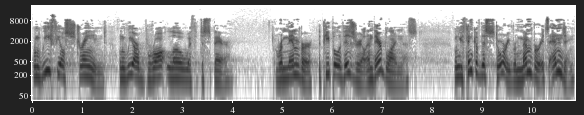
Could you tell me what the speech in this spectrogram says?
When we feel strained, when we are brought low with despair, remember the people of Israel and their blindness. When you think of this story, remember its ending.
